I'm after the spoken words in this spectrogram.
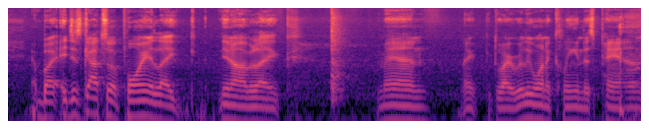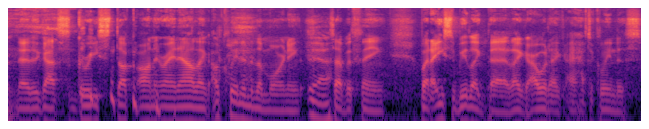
but it just got to a point like, you know, I'm like, man. Like, do I really want to clean this pan that it got grease stuck on it right now? Like, I'll clean it in the morning, Yeah. type of thing. But I used to be like that. Like, I would like, I have to clean this.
